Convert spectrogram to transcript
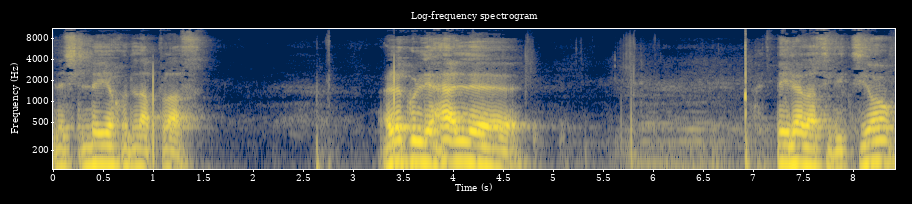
علاش لا ياخد لا بلاص. على كل حال إلى la sélection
